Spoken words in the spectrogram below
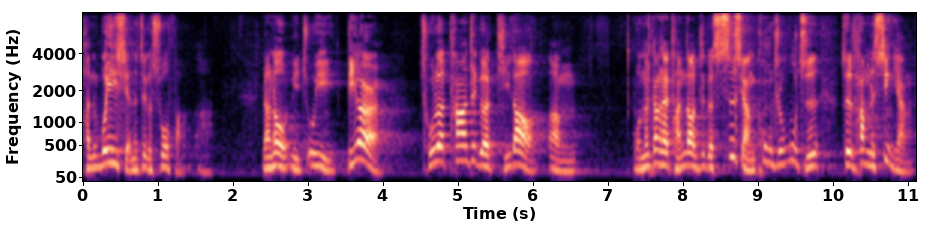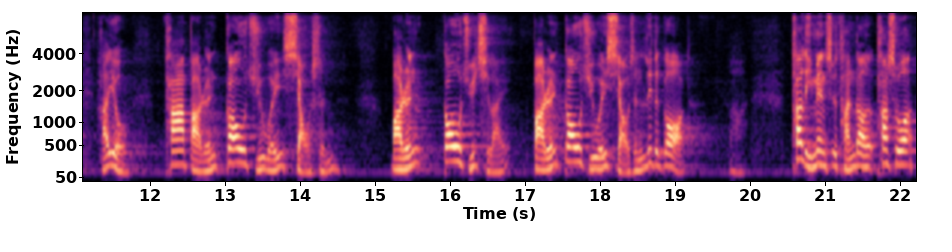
很危险的这个说法啊。然后你注意，第二，除了他这个提到，嗯，我们刚才谈到这个思想控制物质，这是他们的信仰，还有他把人高举为小神，把人高举起来。把人高举为小神，little God，啊，它里面是谈到，他说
